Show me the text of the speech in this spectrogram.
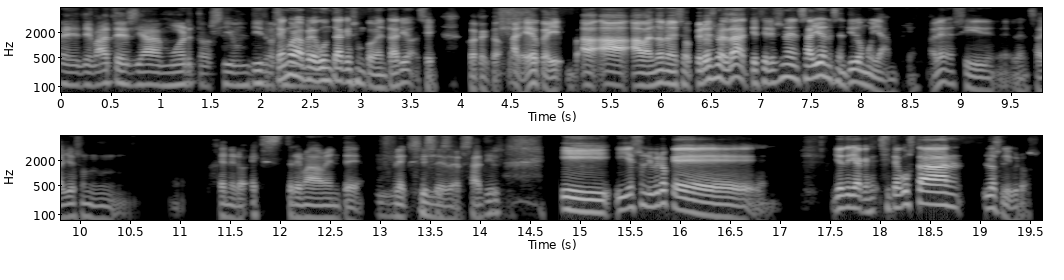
eh, debates ya muertos y hundidos. Tengo una pregunta que es un comentario. Sí, correcto. Vale, ok, abandono eso. Pero es verdad, es decir, es un ensayo en el sentido muy amplio, ¿vale? Sí, el ensayo es un, género extremadamente flexible, y versátil. Y, es un libro que yo diría que si te gustan los libros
